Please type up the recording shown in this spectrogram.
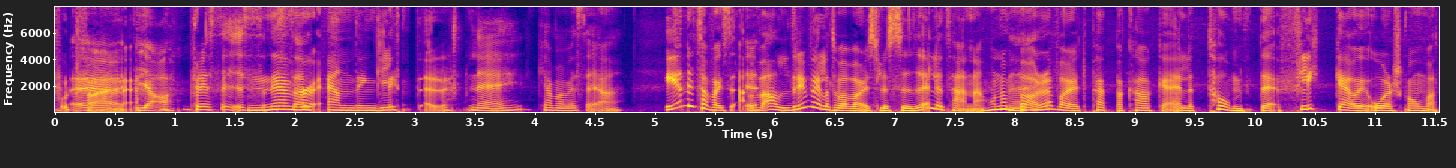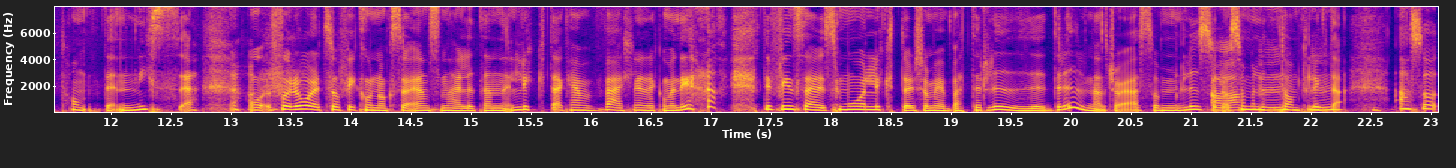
Fortfarande. Eh, ja, precis. Så, Never ending glitter. nej, kan man väl säga. Edith har faktiskt aldrig velat vara vare sig Lucia eller Tärna. Hon har Nej. bara varit pepparkaka eller tomteflicka och i år ska hon vara tomtenisse. Och förra året så fick hon också en sån här liten lykta, kan jag verkligen rekommendera. Det finns så små lyktor som är batteridrivna tror jag, som lyser Ja, då, som en liten mm, tomtelykta. Alltså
